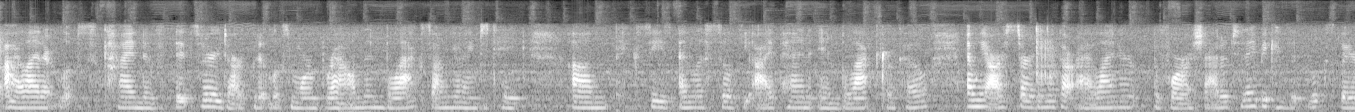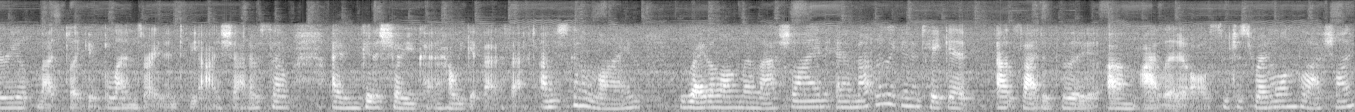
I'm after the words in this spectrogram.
eyeliner looks kind of, it's very dark, but it looks more brown than black, so I'm going to take um, Pixi's Endless Silky Eye Pen in Black Cocoa. And we are starting with our eyeliner before our shadow today because it looks very much like it blends right into the eyeshadow. So I'm going to show you kind of how we get that effect. I'm just going to line right along my lash line and I'm not really going to take it outside of the um, eyelid at all. So just right along the lash line.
